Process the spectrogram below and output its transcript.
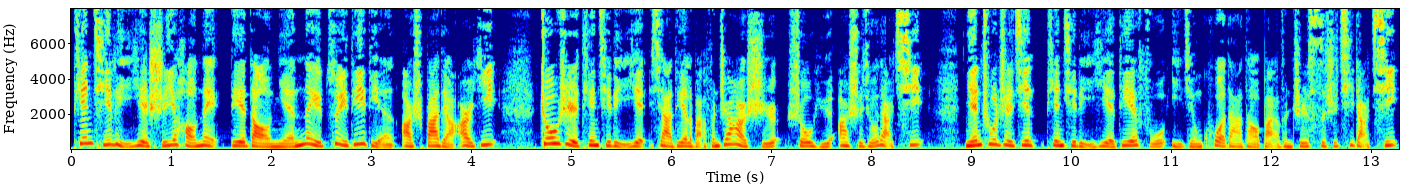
天齐锂业十一号内跌到年内最低点二十八点二一，周日天齐锂业下跌了百分之二十，收于二十九点七。年初。出至今，天齐锂业跌幅已经扩大到百分之四十七点七。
